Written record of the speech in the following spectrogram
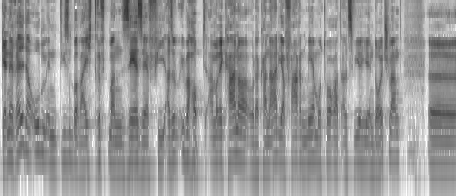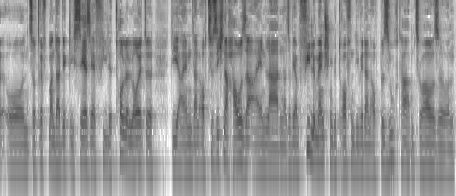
generell da oben in diesem Bereich trifft man sehr, sehr viel. Also überhaupt, Amerikaner oder Kanadier fahren mehr Motorrad als wir hier in Deutschland. Äh, und so trifft man da wirklich sehr, sehr viele tolle Leute, die einen dann auch zu sich nach Hause einladen. Also wir haben viele Menschen getroffen, die wir dann auch besucht haben zu Hause. Und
